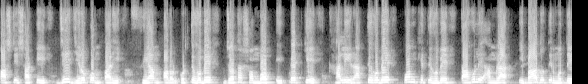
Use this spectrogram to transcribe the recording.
পাঁচটি ষাটটি যে যেরকম পারি সিয়াম পালন করতে হবে। যথাসম্ভব এই পেটকে খালি রাখতে হবে কম খেতে হবে, তাহলে আমরা ইবাদতের মধ্যে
